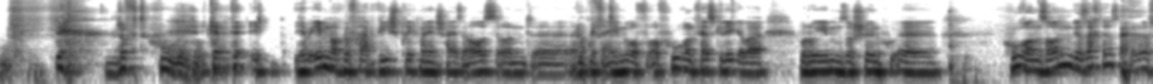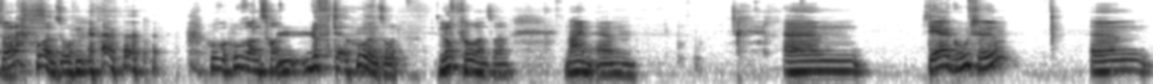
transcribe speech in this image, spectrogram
Lufthure. Ich habe ich, ich hab eben noch gefragt, wie spricht man den Scheiß aus und äh, habe mich eigentlich nur auf, auf Huron festgelegt, aber wo du eben so schön äh, Huronson gesagt hast, was war das? Hurensohn. Hu Huronson? Luft, Hurensohn. Lufthurensohn. Nein, ähm, ähm, der Gute ähm,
